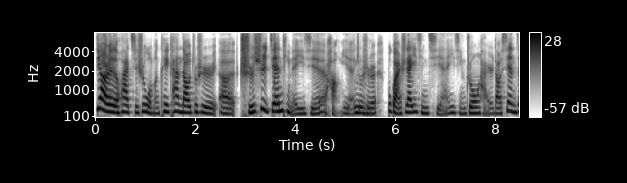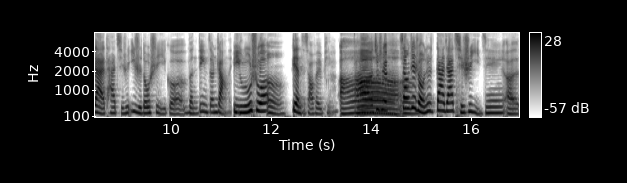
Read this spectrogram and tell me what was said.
第二类的话，其实我们可以看到，就是呃持续坚挺的一些行业，就嗯是不管是在疫情前、疫情中，还是到现在，它其实一直都是一个稳定增长的。比如说，嗯电子消费品。啊啊，就是像这嗯种，就是大家其实已经呃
